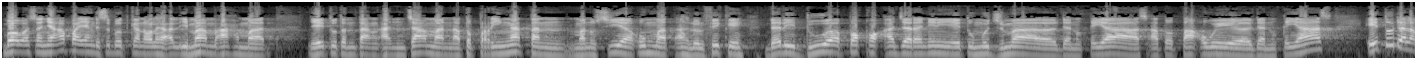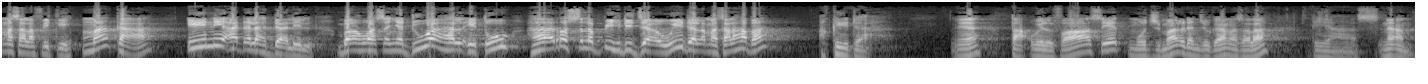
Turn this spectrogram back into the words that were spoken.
bahwasanya apa yang disebutkan oleh Al-Imam Ahmad yaitu tentang ancaman atau peringatan manusia umat ahlul fikih dari dua pokok ajaran ini yaitu mujmal dan qiyas atau ta'wil dan qiyas itu dalam masalah fikih. Maka ini adalah dalil bahwasanya dua hal itu harus lebih dijauhi dalam masalah apa? Akidah ya ta'wil fasid mujmal dan juga masalah qiyas. Na'am.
